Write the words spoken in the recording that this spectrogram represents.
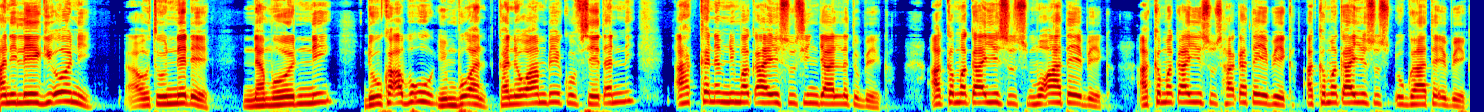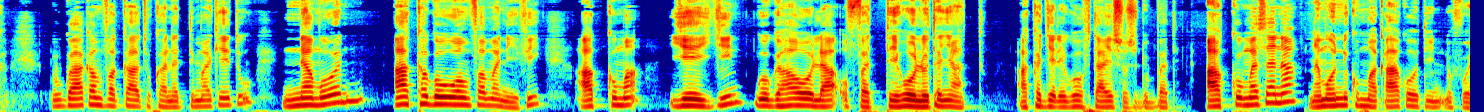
ani leegi'ooni utuun jedhe namoonni duukaa bu'uu hin bu'an. Kana waan beekuuf seexanni akka namni maqaa yesus hin jaallatu beeka akka maqaa yesus mo'aa ta'e beeka akka maqaa yesus haqa ta'e beeka akka maqaa yesus dhugaa ta'e beeka. Dhugaa kan fakkaatu kanatti makeetu namoonni akka gowwoomfamanii fi akkuma yeeyyiin gogaa hoolaa uffattee hoolota nyaattu akka jedhe gooftaa yesus dubbate. Akkuma sana namoonni kun maqaa kootiin dhufu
